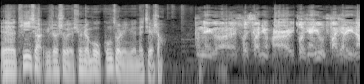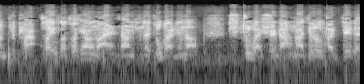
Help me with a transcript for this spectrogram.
呃，听一下禹州市委宣传部工作人员的介绍。那个说小女孩昨天又发现了一张纸片，所以说昨天晚上的主管领导、主管市长呢就把这个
